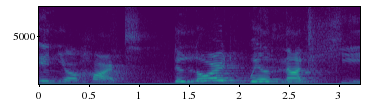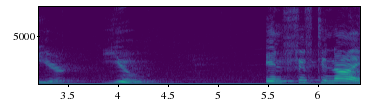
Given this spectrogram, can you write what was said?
in your heart, the Lord will not hear you. In 59,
